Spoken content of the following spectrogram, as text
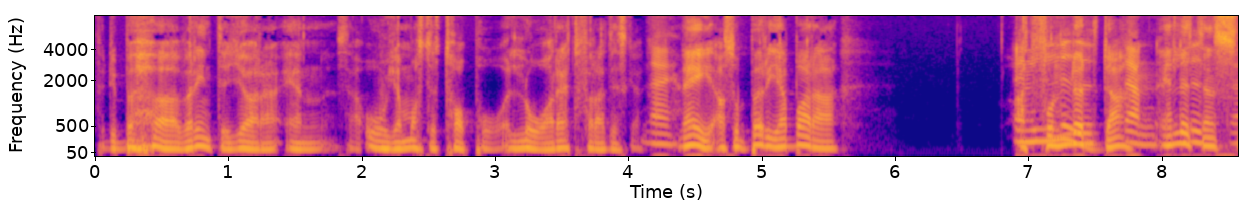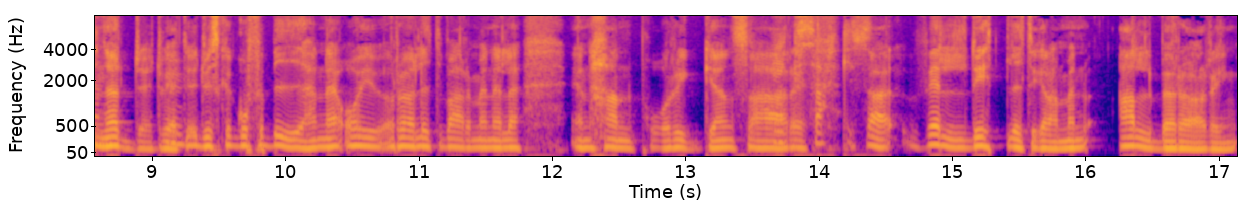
för du behöver inte göra en, så här, oh jag måste ta på låret för att det ska, Nej. nej alltså börja bara att En få nudda, liten- en liten, liten- snödd. Du, vet, Mm. du ska gå förbi henne, oj, rör lite varmen eller en hand på ryggen så här. Exakt. Så här väldigt lite grann, men all beröring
